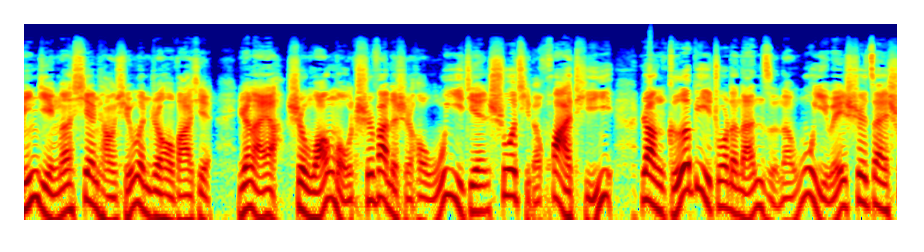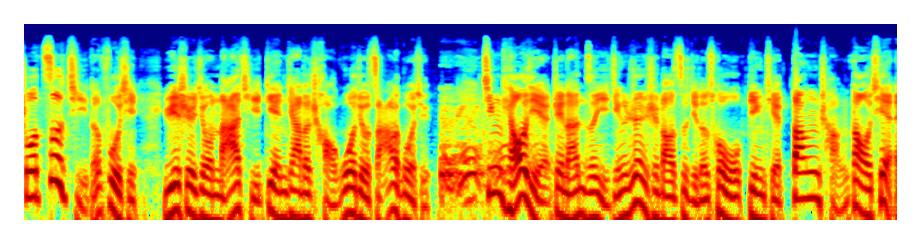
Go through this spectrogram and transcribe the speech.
民警呢现场询问之后发现，原来啊是王某吃饭的时候无意间说起的话题，让隔壁桌的男子呢误以为是在说自己的父亲，于是就拿起店家的炒锅就砸了过去。经调解，这男子已经认识到自己的错误，并且当场道歉，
